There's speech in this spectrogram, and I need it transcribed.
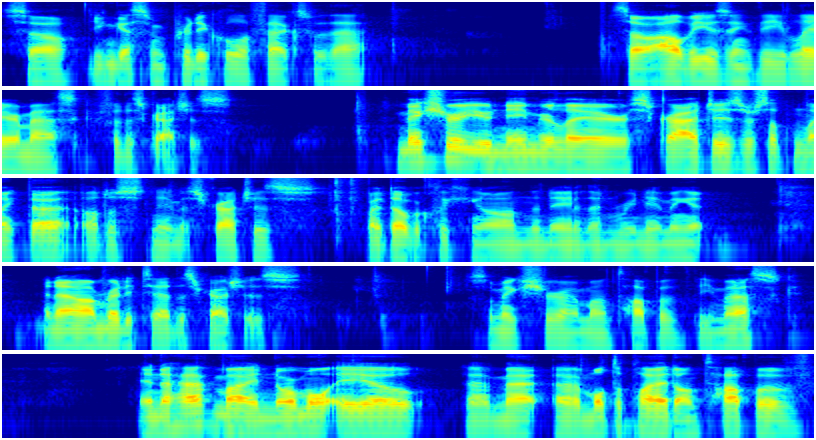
So you can get some pretty cool effects with that. So I'll be using the layer mask for the scratches. Make sure you name your layer scratches or something like that. I'll just name it scratches by double clicking on the name and then renaming it. And now I'm ready to add the scratches. So make sure I'm on top of the mask. And I have my normal AO uh, uh, multiplied on top of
